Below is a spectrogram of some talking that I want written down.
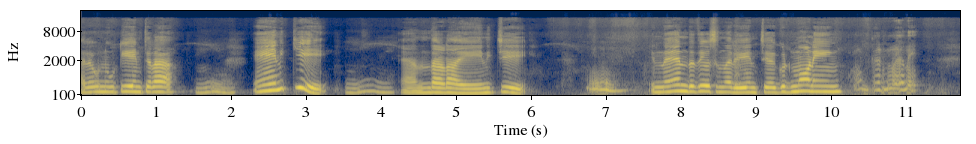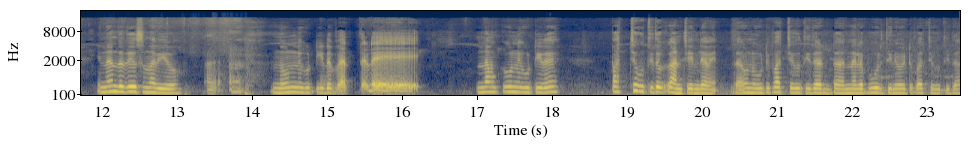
ഹലോ ഉണ്ണിക്കുട്ടി എണിച്ചടാ. എനിക്ക് എന്താടാ എനിക്ക് ഇന്ന് എന്ത് ദിവസം എന്നറിയോ എനിക്ക്? ഗുഡ് മോർണിംഗ് ഇന്ന് എന്ത് ദിവസം എന്നറിയോ ഇന്ന് ഉണ്ണിക്കുട്ടിയുടെ ബർത്ത്ഡേ നമുക്ക് ഉണ്ണിക്കുട്ടിയുടെ പച്ച കുത്തിയതൊക്കെ കാണിച്ചു എന്റെ അവൻ. ഇതാ ഉണ്ണിക്കുട്ടി പച്ച കുത്തിയതാ ഇന്നലെ പൂരത്തിന് പോയിട്ട് പച്ച കുത്തിയതാ.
